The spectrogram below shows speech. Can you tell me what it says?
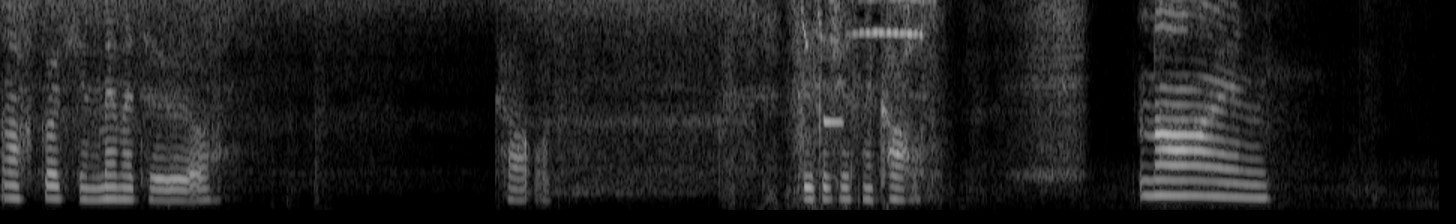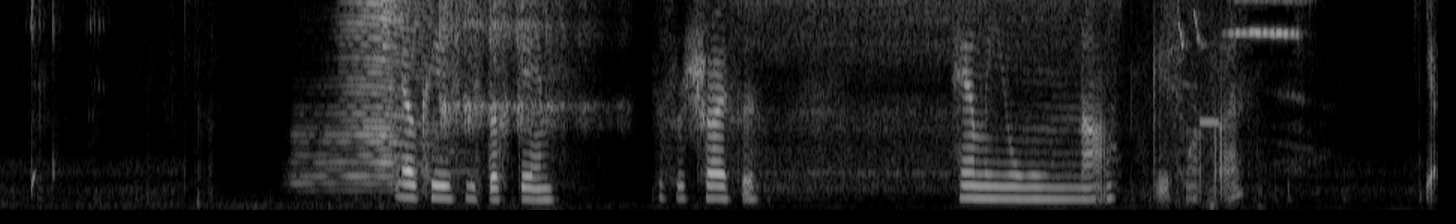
Ach Gottchen, Mehmet Höller. Chaos. Das ist ein Chaos. Nein. Ja, okay, ich schließe das Game. Das wird scheiße. Hermione. Gehe ich mal rein. Ja,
